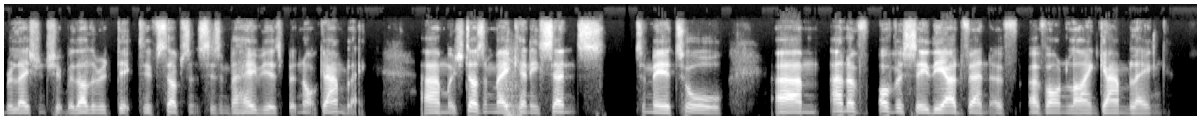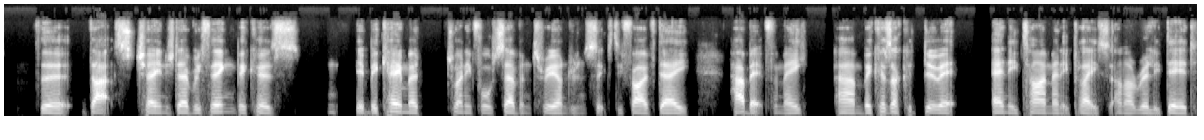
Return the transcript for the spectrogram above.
relationship with other addictive substances and behaviors, but not gambling, um, which doesn't make any sense to me at all. Um, and of obviously the advent of of online gambling, the that's changed everything because it became a 24 7 365 day habit for me um, because i could do it anytime any place and i really did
